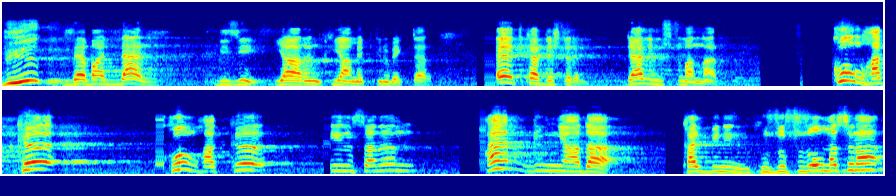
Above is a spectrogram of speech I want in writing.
büyük veballer bizi yarın kıyamet günü bekler. Evet kardeşlerim, değerli Müslümanlar. Kul hakkı kul hakkı insanın hem dünyada kalbinin huzursuz olmasına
